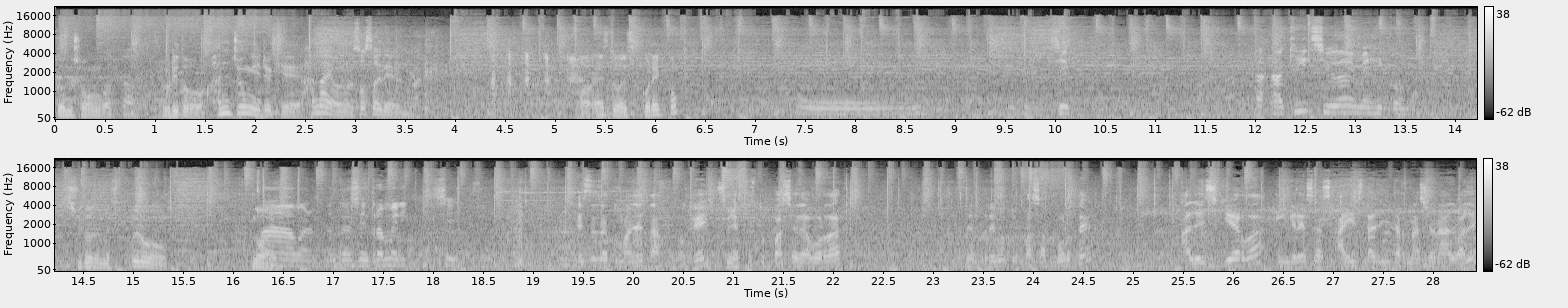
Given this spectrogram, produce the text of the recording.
너무 좋은 것 같다. 우리도 한중이 이렇게 하나의 언어를 썼어야 되는데. 어, esto es correcto? A- Aquí, Ciudad de México. Ciudad de México, pero no hay. Ah, bueno, entonces Centroamérica, sí. Esta es de tu maleta, ¿ok? Sí. Este es tu pase de abordar. Te entrego tu pasaporte. A la izquierda ingresas, ahí está el internacional, ¿vale?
